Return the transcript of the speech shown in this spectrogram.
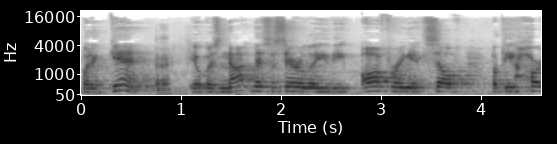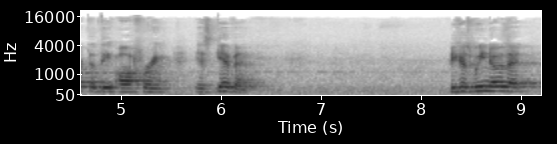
But again, it was not necessarily the offering itself, but the heart that the offering is given. Because we know that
